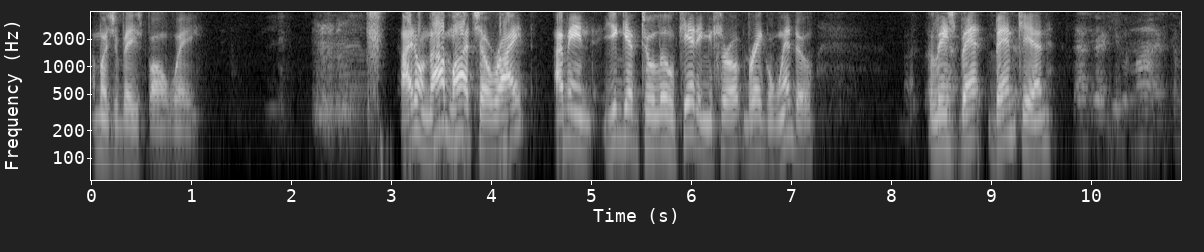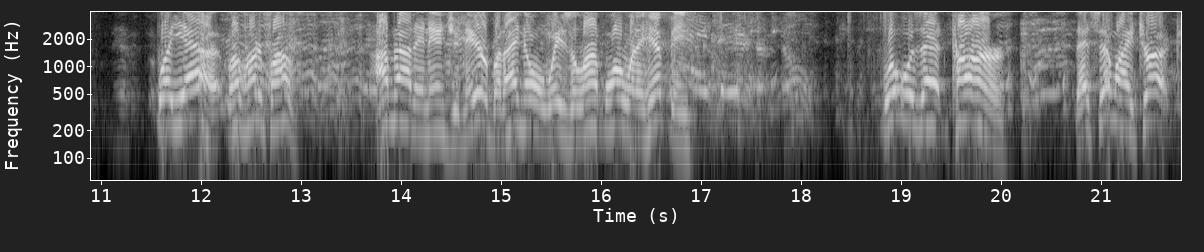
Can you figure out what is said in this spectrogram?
How much a baseball weigh? I don't not much though, right? I mean, you can give it to a little kid and you throw it and break a window. At least Ben, ben can. Well, yeah, well, 100 pounds. I'm not an engineer, but I know it weighs a lot more when it hit me. What was that car? That semi truck.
